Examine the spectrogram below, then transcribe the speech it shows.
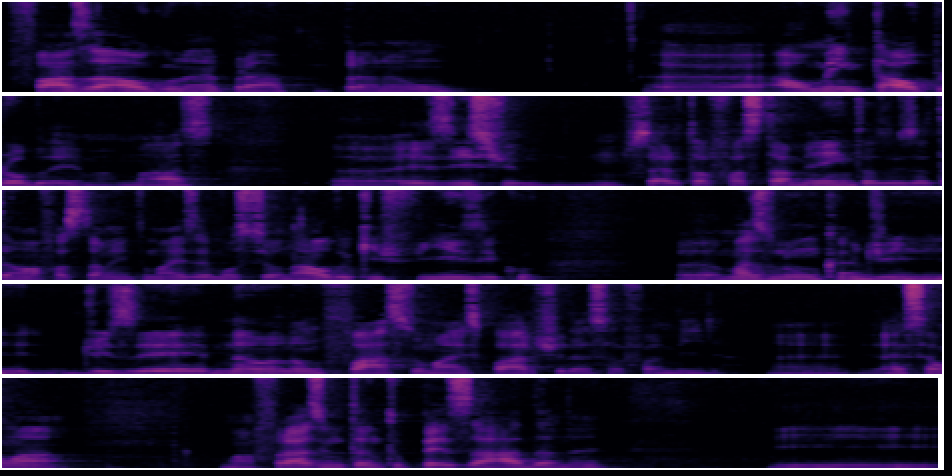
faz algo né, para não uh, aumentar o problema, mas uh, existe um certo afastamento, às vezes até um afastamento mais emocional do que físico, mas nunca de dizer, não, eu não faço mais parte dessa família. Né? Essa é uma, uma frase um tanto pesada, né? E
